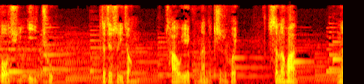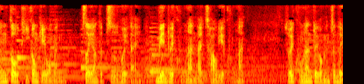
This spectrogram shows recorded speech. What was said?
获取益处。”这就是一种。超越苦难的智慧，神的话能够提供给我们这样的智慧来面对苦难，来超越苦难。所以苦难对我们真的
